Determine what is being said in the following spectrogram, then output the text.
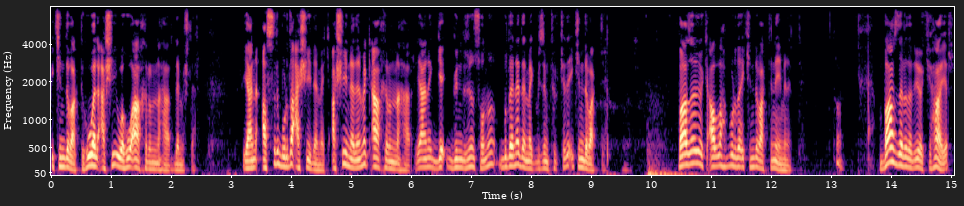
ikindi vakti. Huvel aşi ve hu ahirun nahar demişler. Yani asır burada aşi demek. Aşi ne demek? Ahirun nahar. Yani gündüzün sonu. Bu da ne demek bizim Türkçe'de? ikindi vakti. Bazıları diyor ki Allah burada ikindi vaktine emin etti. Tamam. Bazıları da diyor ki hayır.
